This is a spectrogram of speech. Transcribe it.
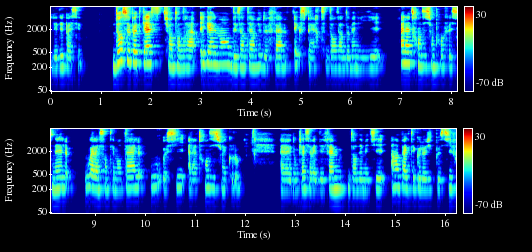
les dépasser. Dans ce podcast, tu entendras également des interviews de femmes expertes dans un domaine lié à la transition professionnelle ou à la santé mentale ou aussi à la transition écolo. Euh, donc là, ça va être des femmes dans des métiers à impact écologique positif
